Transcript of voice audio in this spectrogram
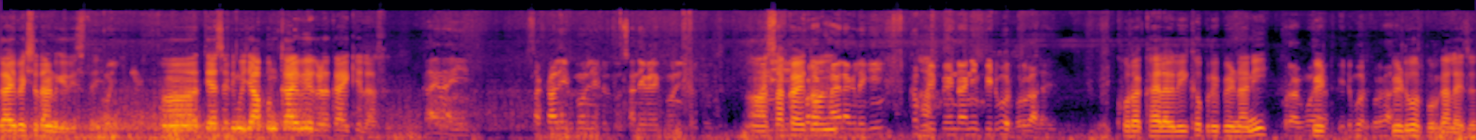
गायपेक्षा दांडगे दिसतंय. त्यासाठी म्हणजे आपण काय वेगळं काय केलं असं? काय नाही. सकाळी एक दोन लिटर दूध संध्याकाळी एक दोन लिटर दूध. सकाळी दोन लागलं की खपरी पेंड आणि पीठ भरपूर घालायचं. खुराक खायला लागली खपरी पेंड आणि पीठ. पीठ भरपूर घालायचं.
